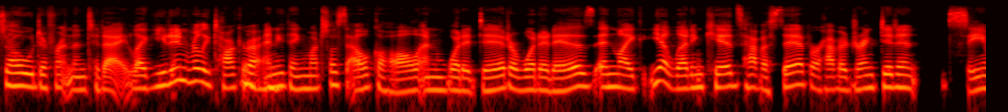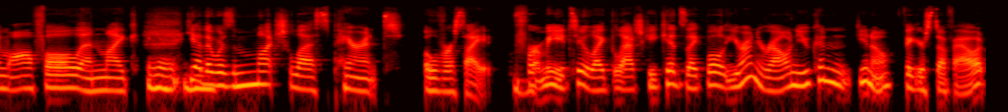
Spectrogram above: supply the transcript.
so different than today. Like you didn't really talk about mm-hmm. anything, much less alcohol and what it did or what it is. And like, yeah, letting kids have a sip or have a drink didn't seem awful and like mm-hmm. yeah there was much less parent oversight for mm-hmm. me too like the latchkey kids like well you're on your own. You can you know figure stuff out.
